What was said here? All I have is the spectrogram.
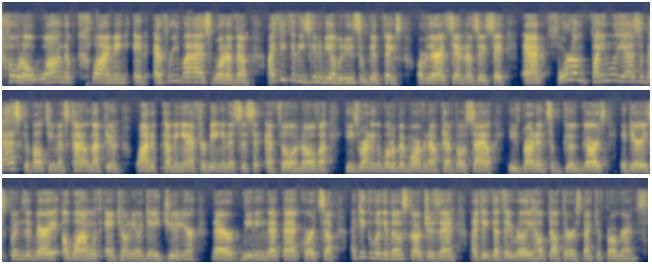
total wound up climbing in every last one of them. I think that he's going to be able to do some good things over there at San Jose State. And Fordham finally has a basketball team as Kyle Neptune wound up coming in after being an assistant at Villanova. He's running a little bit more of an up tempo style. He's brought in some good guards in Darius Quisenberry along with Antonio Daye Jr. They're leading that backcourt. So I take a look at those coaches and I think that they really helped out their respective programs.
